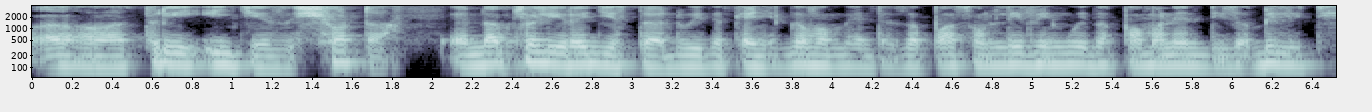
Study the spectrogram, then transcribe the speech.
uh, three inches shorter and actually registered with the Kenya government as a person living with a permanent disability.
